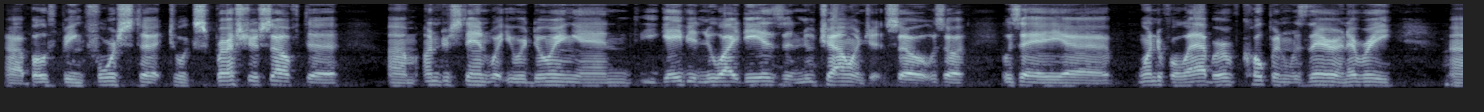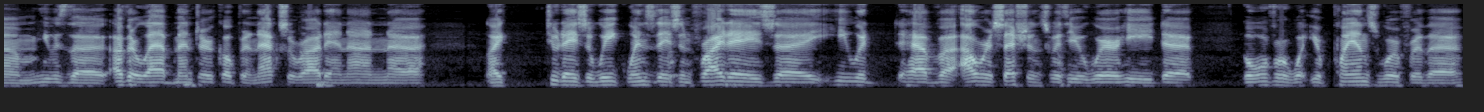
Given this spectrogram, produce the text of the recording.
uh, both being forced to, to express yourself, to um, understand what you were doing, and he gave you new ideas and new challenges. So it was a it was a uh, wonderful lab. Irv Kopin was there, and every um, he was the other lab mentor, Kopin and Axelrod, and on uh, like two days a week, Wednesdays and Fridays, uh, he would have uh, hour sessions with you where he'd uh, go over what your plans were for the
